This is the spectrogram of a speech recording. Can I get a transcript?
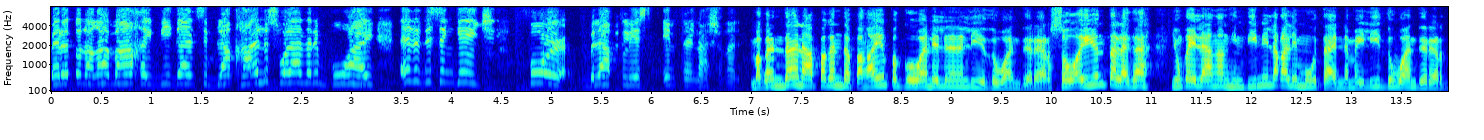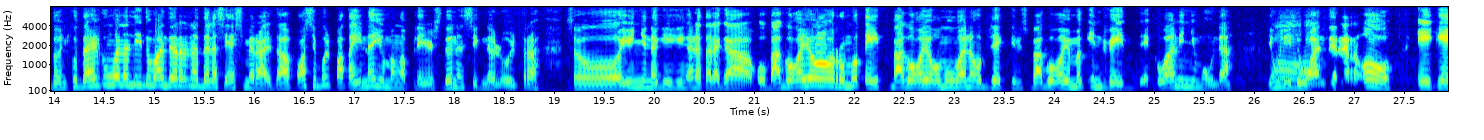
Pero ito na nga mga kaibigan, si Blank halos wala na rin buhay and disengage for Blacklist International. Maganda, napaganda pa nga yung pagkuha nila ng Lido Wanderer. So ayun talaga yung kailangang hindi nila kalimutan na may Lido Wanderer doon. Kung dahil kung walang Lido Wanderer na dala si Esmeralda, possible patay na yung mga players doon ng Signal Ultra. So yun yung nagiging ano talaga ako. Bago kayo rotate, bago kayo kumuha ng objectives, bago kayo mag-invade, eh kuhanin nyo muna yung Oo. Lido Wanderer o aka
